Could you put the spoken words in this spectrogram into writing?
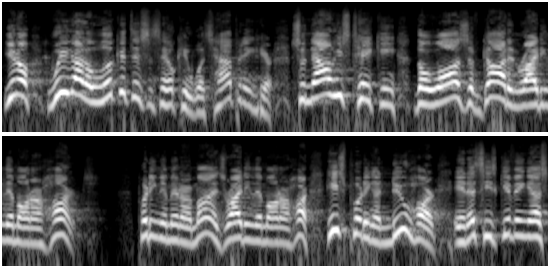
You know, we got to look at this and say, okay, what's happening here? So now he's taking the laws of God and writing them on our heart putting them in our minds, writing them on our heart. He's putting a new heart in us. He's giving us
